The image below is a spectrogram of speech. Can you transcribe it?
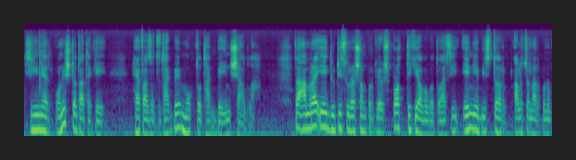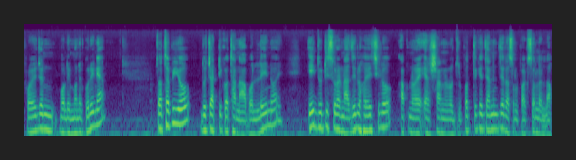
জিনের অনিষ্টতা থেকে হেফাজতে থাকবে, মুক্ত থাকবে ইনশাআল্লাহ। তো আমরা এই দুটি সুরা সম্পর্কে প্রত্যেকে অবগত আছি। এ নিয়ে বিস্তর আলোচনার কোনো প্রয়োজন বলে মনে করি না। তথাপিও দু চারটি কথা না বললেই নয়। এই দুটি সুরা নাজিল হয়েছিল আপনারা এর শান নজরুল প্রত্যেকে জানেন যে রাসুল পাক সাল্লাহ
